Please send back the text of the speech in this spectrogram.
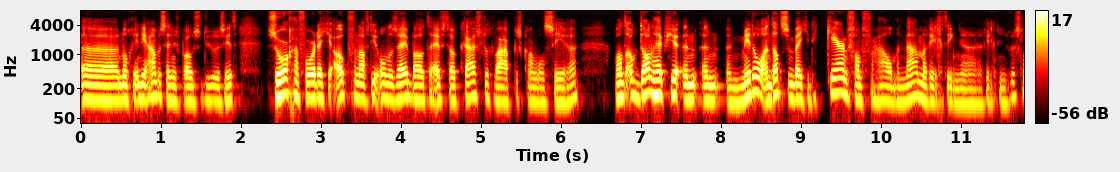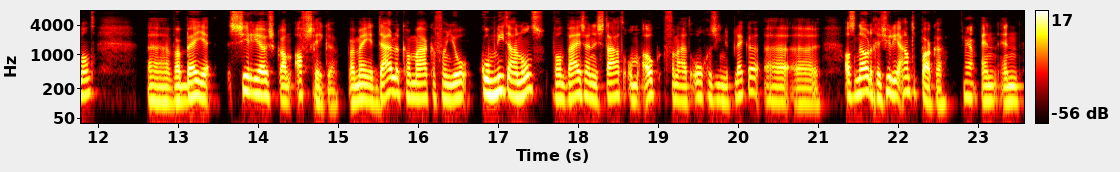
uh, nog in die aanbestedingsprocedure zit, zorg ervoor dat je ook vanaf die onderzeeboten eventueel kruisvluchtwapens kan lanceren. Want ook dan heb je een, een, een middel, en dat is een beetje de kern van het verhaal, met name richting, uh, richting Rusland. Uh, waarbij je serieus kan afschrikken. Waarmee je duidelijk kan maken van joh, kom niet aan ons. Want wij zijn in staat om ook vanuit ongeziene plekken, uh, uh, als het nodig is, jullie aan te pakken. Ja. En, en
